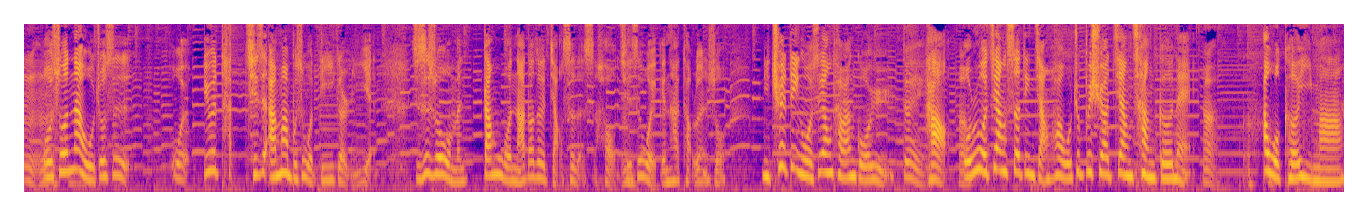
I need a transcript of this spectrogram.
嗯嗯我说，那我就是我，因为他其实阿妈不是我第一个人演，只是说我们当我拿到这个角色的时候，嗯其实我也跟他讨论说。你确定我是用台湾国语？对，好，嗯我如果这样设定讲话，我就必须要这样唱歌呢。嗯，啊，我可以吗？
